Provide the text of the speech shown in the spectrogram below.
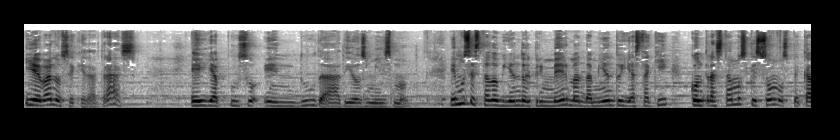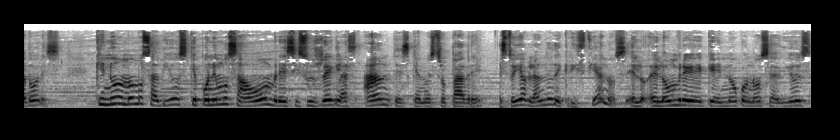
Y Eva no se queda atrás. Ella puso en duda a Dios mismo. Hemos estado viendo el primer mandamiento y hasta aquí contrastamos que somos pecadores, que no amamos a Dios, que ponemos a hombres y sus reglas antes que a nuestro Padre. Estoy hablando de cristianos. El, hombre que no conoce a Dios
